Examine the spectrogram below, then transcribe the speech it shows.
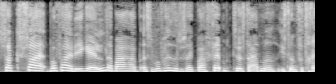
Så, så er, hvorfor er det ikke alle, der bare har... Altså, hvorfor hedder det så ikke bare fem til at starte med, i stedet for tre?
